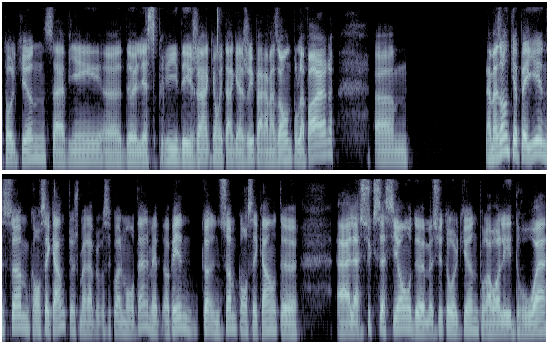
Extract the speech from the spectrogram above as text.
Tolkien, ça vient de l'esprit des gens qui ont été engagés par Amazon pour le faire. Euh, Amazon qui a payé une somme conséquente, je me rappelle pas c'est quoi le montant, mais a payé une, somme conséquente euh, à la succession de M. Tolkien pour avoir les droits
